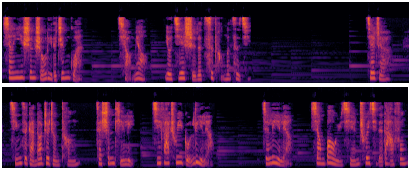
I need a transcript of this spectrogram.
像医生手里的针管，巧妙又结实的刺疼了自己。接着，晴子感到这种疼在身体里激发出一股力量，这力量像暴雨前吹起的大风。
